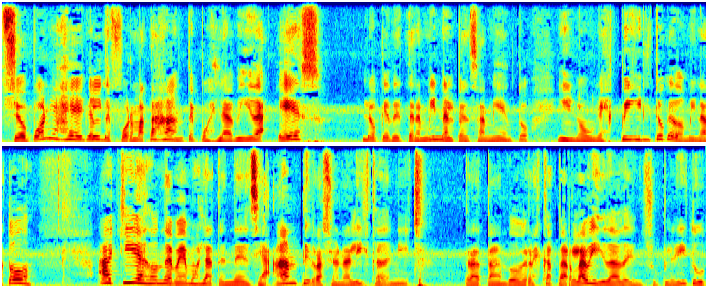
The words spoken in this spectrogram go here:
Se opone a Hegel de forma tajante, pues la vida es lo que determina el pensamiento y no un espíritu que domina todo. Aquí es donde vemos la tendencia antirracionalista de Nietzsche tratando de rescatar la vida en su plenitud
